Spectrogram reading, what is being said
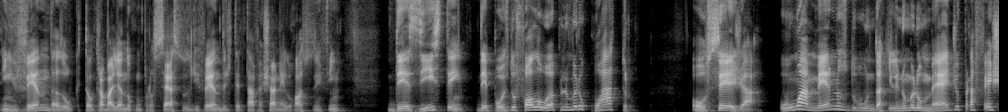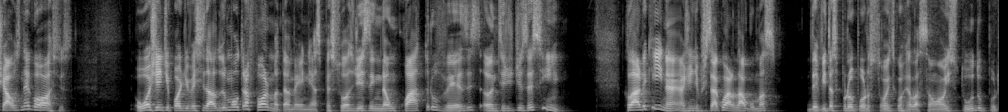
em vendas ou que estão trabalhando com processos de venda, de tentar fechar negócios, enfim, desistem depois do follow-up número 4. Ou seja, um a menos do, daquele número médio para fechar os negócios. Ou a gente pode ver esse dado de uma outra forma também, né? As pessoas dizem não quatro vezes antes de dizer sim. Claro que, né, a gente precisa guardar algumas devidas proporções com relação ao estudo, por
